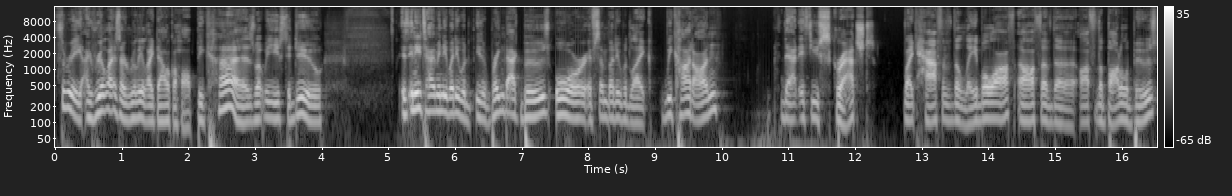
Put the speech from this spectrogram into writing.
Three, I realized I really liked alcohol because what we used to do is anytime anybody would either bring back booze or if somebody would like, we caught on that if you scratched like half of the label off off of the off of a bottle of booze,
